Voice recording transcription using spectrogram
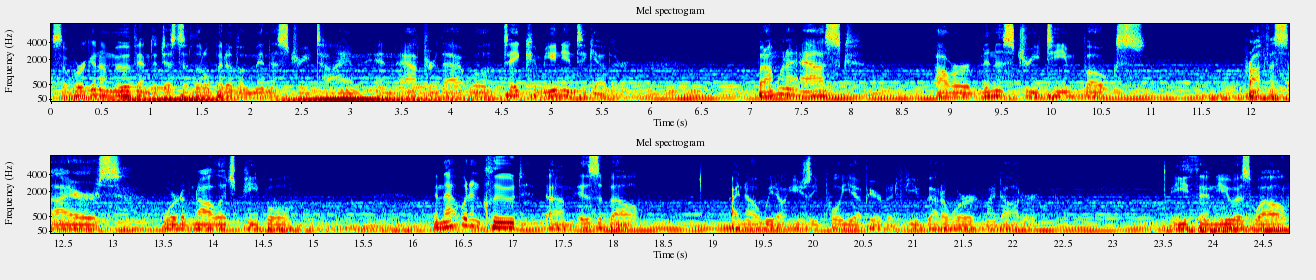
So, we're going to move into just a little bit of a ministry time, and after that, we'll take communion together. But I'm going to ask our ministry team folks, prophesiers, word of knowledge people, and that would include um, Isabel. I know we don't usually pull you up here, but if you've got a word, my daughter, Ethan, you as well.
